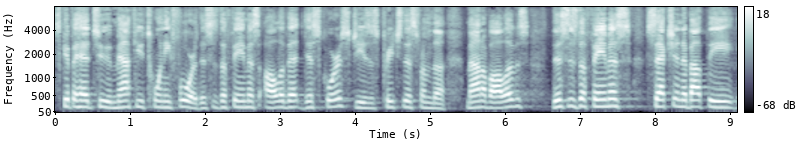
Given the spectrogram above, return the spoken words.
Skip ahead to Matthew 24. This is the famous Olivet Discourse. Jesus preached this from the Mount of Olives. This is the famous section about the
